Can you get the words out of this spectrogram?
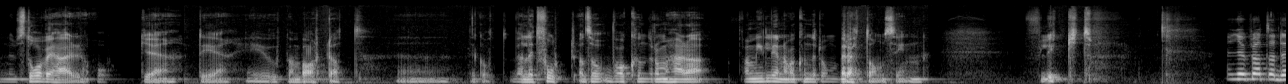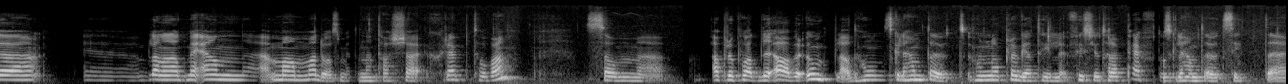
nu står vi här och eh, det är uppenbart att eh, det gått väldigt fort. Alltså vad kunde de här familjerna, vad kunde de berätta om sin flykt? Jag pratade eh, bland annat med en eh, mamma då som heter Natasha Shreptova. Som eh, apropå att bli överumplad. Hon skulle hämta ut, hon har pluggat till fysioterapeut och skulle hämta ut sitt eh,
